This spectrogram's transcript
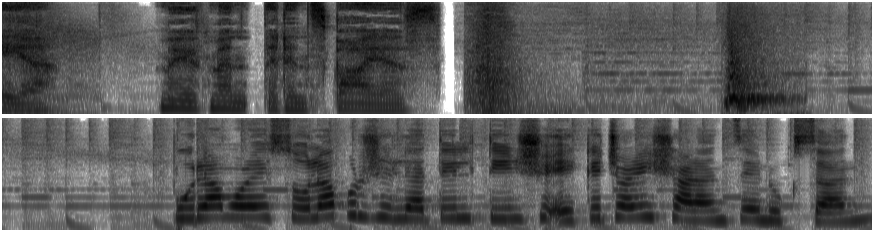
Kia, movement that inspires. पुरामुळे सोलापूर जिल्ह्यातील तीनशे एकेचाळीस शाळांचे नुकसान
